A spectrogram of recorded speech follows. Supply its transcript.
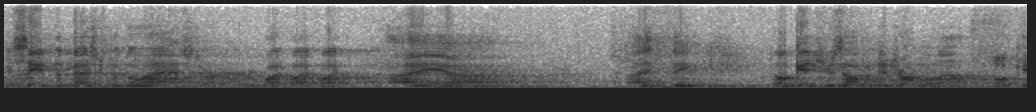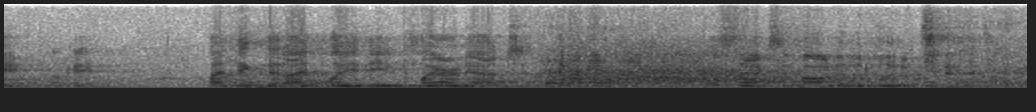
You saved the best for the last, or what, what, what? I, uh, I think, Don't get yourself into trouble now. okay, Okay. I think that I play the clarinet, the saxophone, and the flute.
